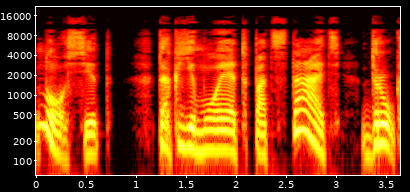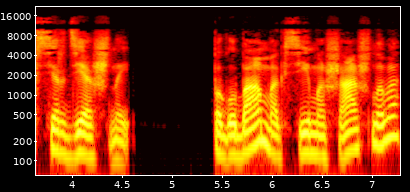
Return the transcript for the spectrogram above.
носит, так ему это подстать, друг сердешный. По губам Максима Шашлова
